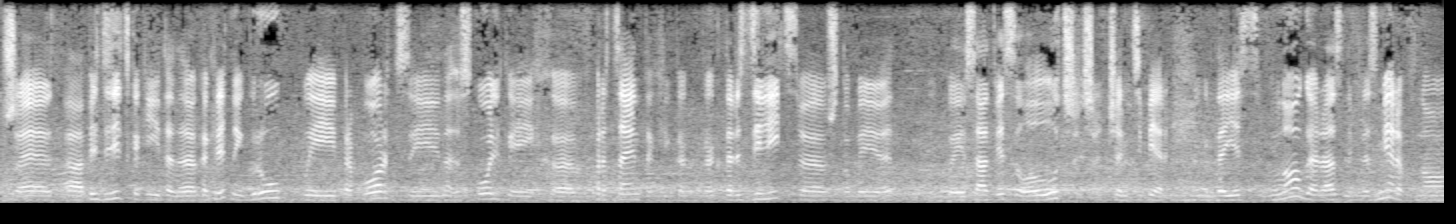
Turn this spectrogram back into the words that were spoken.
уже э, определить какие-то конкретные группы и пропорции, сколько их э, в процентах, и как- как-то разделить, э, чтобы бы соответствовало лучше, чем теперь, когда есть много разных размеров, но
